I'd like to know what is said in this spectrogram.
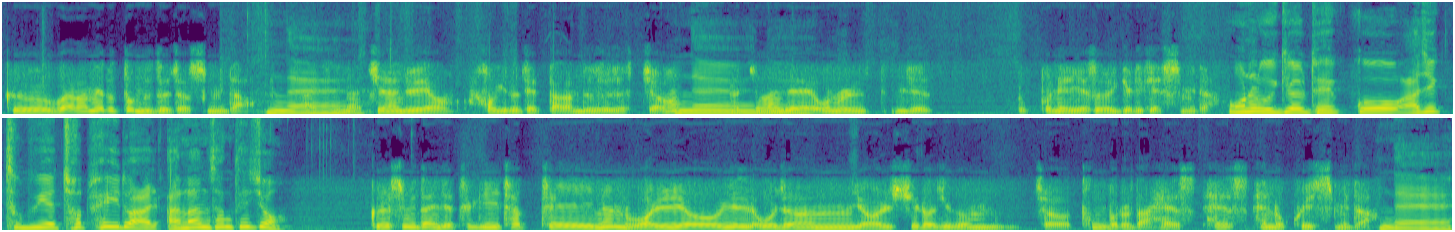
그 바람에도 또 늦어졌습니다. 네. 아, 지난주에 허기로 됐다가 늦어졌죠. 네. 그렇지만 이제 오늘 이제 본회의에서 의결이 됐습니다. 오늘 의결됐고 아직 특위의 첫 회의도 안 한 상태죠? 그렇습니다. 이제 특위 첫 회의는 월요일 오전 10시로 지금 저 통보를 다 해, 해, 해 놓고 있습니다. 네.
